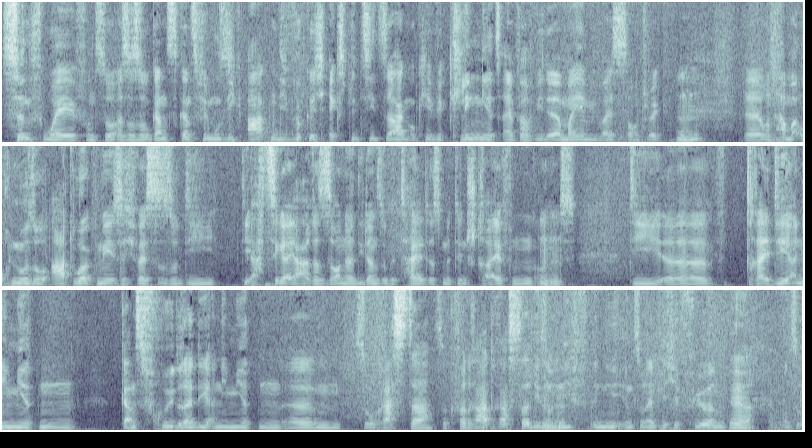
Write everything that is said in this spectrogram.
Synthwave und so. Also so ganz, ganz viele Musikarten, die wirklich explizit sagen, okay, wir klingen jetzt einfach wie der Miami Vice Soundtrack. Äh, und haben auch nur so Artwork-mäßig, weißt du, so die, die 80er Jahre Sonne, die dann so geteilt ist mit den Streifen und die äh, 3D-animierten, ganz früh 3D-animierten ähm, so Raster, so Quadratraster, die so in, die, in die ins Unendliche führen. Ja. Und so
